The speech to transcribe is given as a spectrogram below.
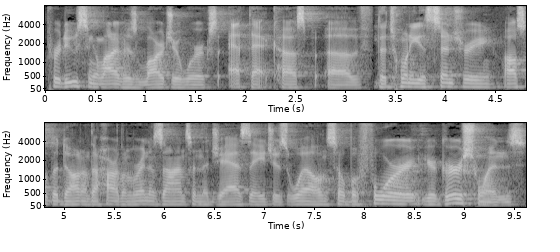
producing a lot of his larger works at that cusp of the 20th century, also the dawn of the Harlem Renaissance and the Jazz Age as well. And so before your Gershwins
